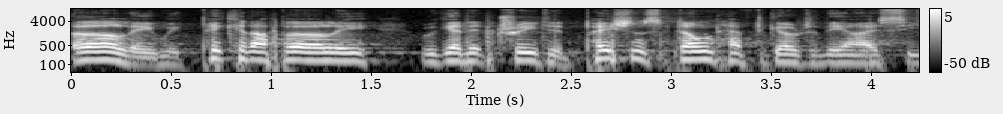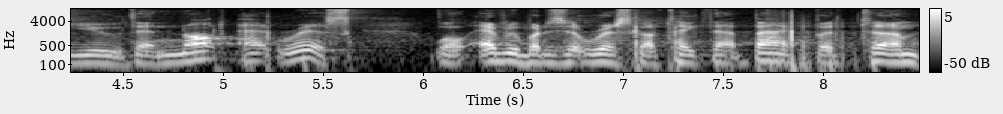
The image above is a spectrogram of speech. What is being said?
early. We pick it up early, we get it treated. Patients don't have to go to the ICU, they're not at risk. Well, everybody's at risk, I'll take that back. But um,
